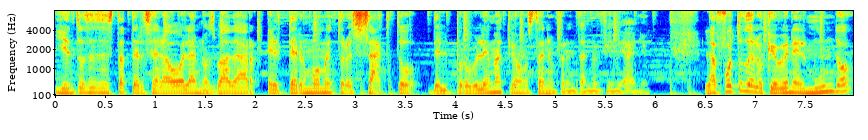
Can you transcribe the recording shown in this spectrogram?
Y entonces esta tercera ola nos va a dar el termómetro exacto del problema que vamos a estar enfrentando en fin de año. La foto de lo que ve en el mundo,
